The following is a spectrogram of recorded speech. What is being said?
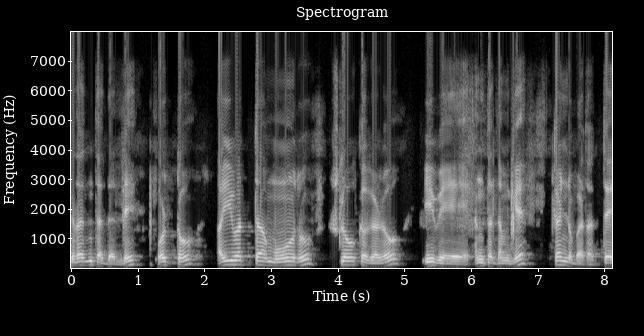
ಗ್ರಂಥದಲ್ಲಿ ಒಟ್ಟು ಐವತ್ತ ಮೂರು ಶ್ಲೋಕಗಳು ಇವೆ ಅಂತ ನಮಗೆ ಕಂಡು ಬರುತ್ತೆ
